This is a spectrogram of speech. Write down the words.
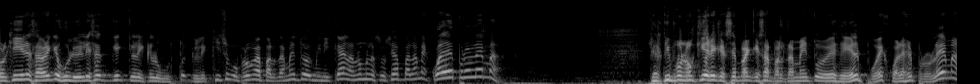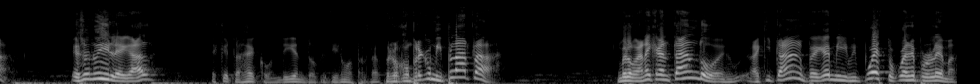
¿Por qué quieren saber que Julio Iglesias le, quiso comprar un apartamento dominicano nombre de la sociedad panameña? ¿Cuál es el problema? Si el tipo no quiere que sepan que ese apartamento es de él, pues, ¿cuál es el problema? Eso no es ilegal. Es que estás escondiendo que tienes un apartamento. Pero lo compré con mi plata. Me lo gané cantando. Aquí están, pegué mi, mi impuesto. ¿Cuál es el problema?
